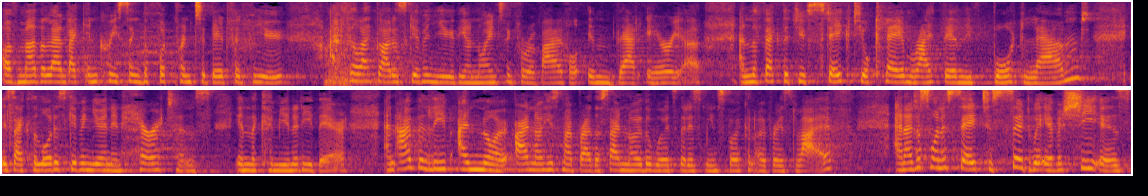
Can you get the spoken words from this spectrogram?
of Motherland, like increasing the footprint to Bedfordview, I feel like God has given you the anointing for revival in that area. And the fact that you've staked your claim right there and you've bought land is like the Lord is giving you an inheritance in the community there. And I believe, I know, I know he's my brother, so I know the words that has been spoken over his life. And I just want to say to Sid, wherever she is,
